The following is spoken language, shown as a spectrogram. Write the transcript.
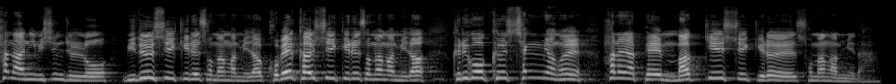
하나님이신 줄로 믿을 수 있기를 소망합니다. 고백할 수 있기를 소망합니다. 그리고 그 생명을 하나님 앞에 맡길 수 있기를 소망합니다.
